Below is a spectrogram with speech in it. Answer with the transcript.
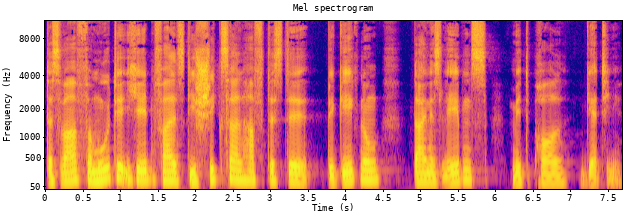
Das war, vermute ich jedenfalls, die schicksalhafteste Begegnung deines Lebens mit Paul Getty.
